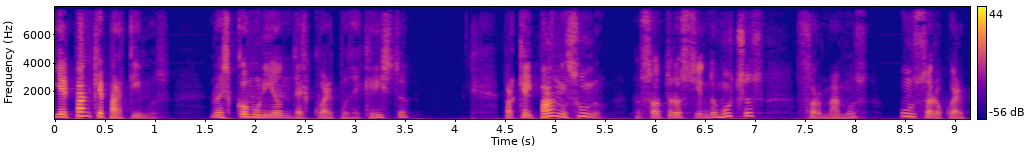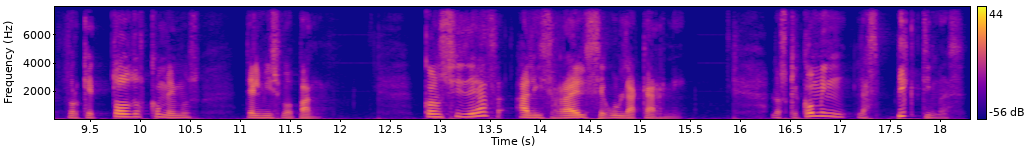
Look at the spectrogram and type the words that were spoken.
y el pan que partimos no es comunión del cuerpo de Cristo porque el pan es uno, nosotros siendo muchos formamos un solo cuerpo, porque todos comemos del mismo pan. Considerad al Israel según la carne. Los que comen las víctimas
